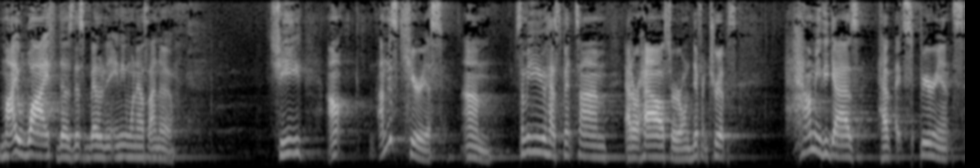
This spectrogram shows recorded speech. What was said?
My wife does this better than anyone else I know. She, I'm just curious. Um, some of you have spent time at our house or on different trips. How many of you guys have experienced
